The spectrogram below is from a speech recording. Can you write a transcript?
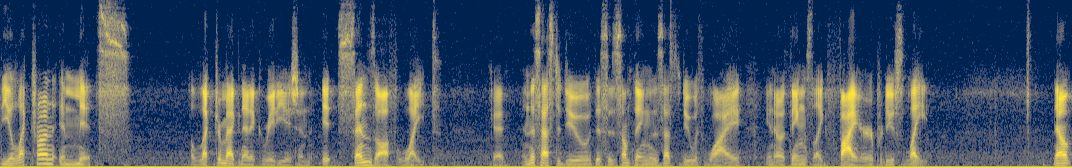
the electron emits electromagnetic radiation. It sends off light. Okay, and this has to do, this is something, this has to do with why, you know, things like fire produce light. Now,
